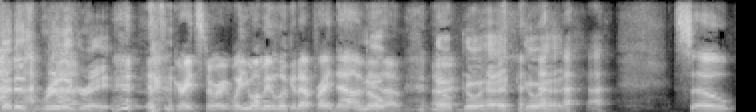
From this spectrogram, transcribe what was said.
that is really great. it's a great story. Well, you want me to look it up right now? Nope. uh, Nope. right. Go ahead. Go ahead. So,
